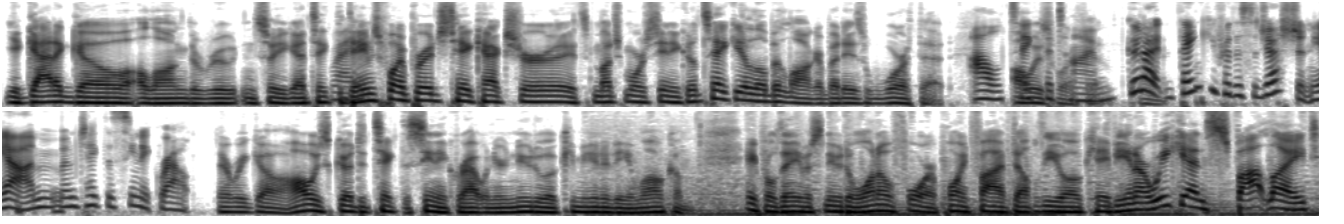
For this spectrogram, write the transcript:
you got to go along the route. And so you got to take Right. the Dames Point Bridge, take Heckscher. It's much more scenic. It'll take you a little bit longer, but it's worth it. I'll take Always the time. Good. I, thank you for the suggestion. Yeah, I'm, I'm to take the scenic route. There we go. Always good to take the scenic route when you're new to a community and welcome. April Davis, new to 104.5 WOKV. In our weekend spotlight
